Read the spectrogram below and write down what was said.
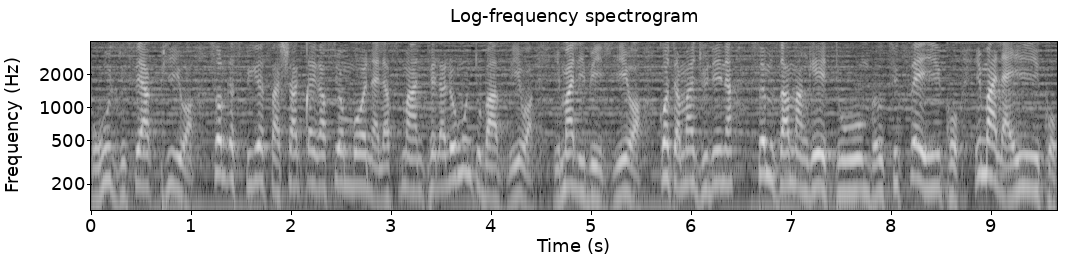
ukudla useyakuphiwa. Sonke sifike sashaqeka siyombona lasimani phela lo muntu baziwa imali ibidliwa kodwa manje unina semzama ngedumbe uthi kuseyikho imali ayikho.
